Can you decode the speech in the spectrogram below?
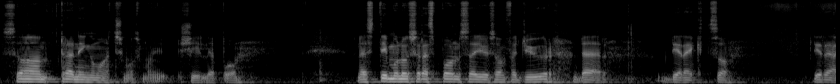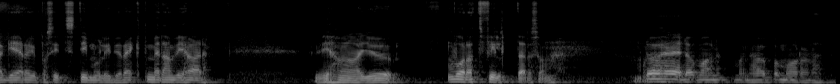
Så träning och match måste man ju skilja på. Den stimulusrespons är ju som för djur där direkt så de reagerar ju på sitt stimuli direkt medan vi har vi har ju vårat filter som då är det man, man hör på morgonen att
